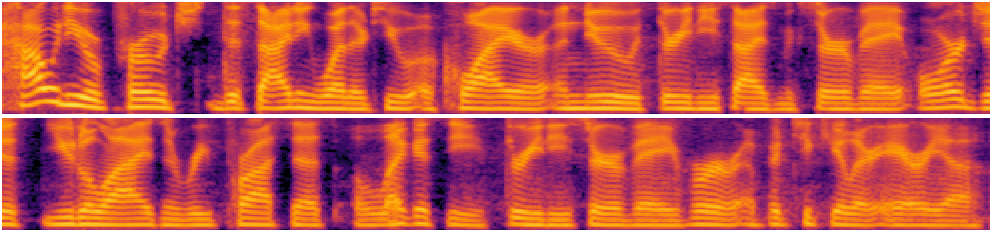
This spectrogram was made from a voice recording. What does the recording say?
how would you approach deciding whether to acquire a new 3D seismic survey or just utilize and reprocess a legacy 3D survey for a particular area?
